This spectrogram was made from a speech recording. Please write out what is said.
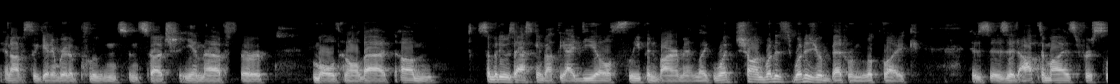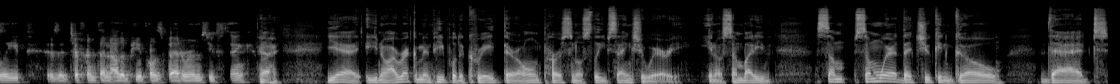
and obviously getting rid of pollutants and such, EMFs or mold and all that. Um, somebody was asking about the ideal sleep environment. Like, what, Shawn? What is what does your bedroom look like? Is is it optimized for sleep? Is it different than other people's bedrooms? You think? Yeah, yeah. You know, I recommend people to create their own personal sleep sanctuary. You know, somebody, some somewhere that you can go that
